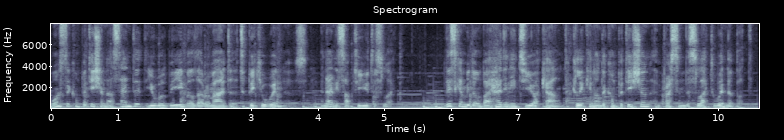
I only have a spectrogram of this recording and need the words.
Once the competition has ended, you will be emailed a reminder to pick your winners, and then it's up to you to select them. This can be done by heading into your account, clicking on the competition and pressing the select winner button.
